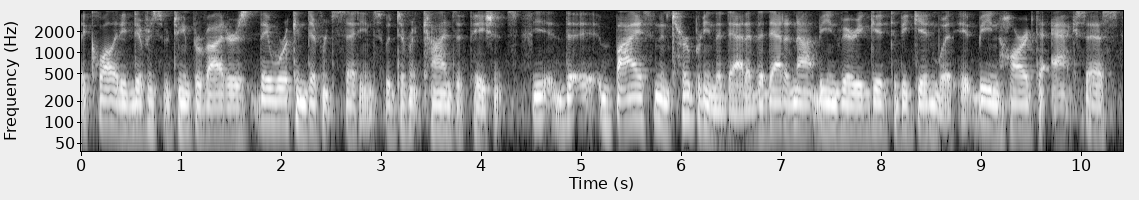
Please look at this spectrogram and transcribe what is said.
the quality difference between providers. They work in different settings with different kinds of patients. The bias in interpreting the data, the data not being very good to begin with, it being hard to access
